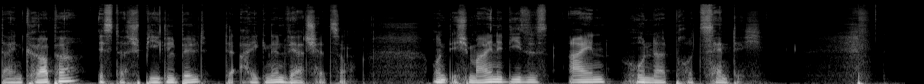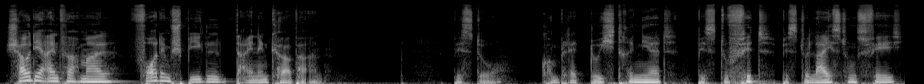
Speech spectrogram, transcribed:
Dein Körper ist das Spiegelbild der eigenen Wertschätzung. Und ich meine dieses 100%ig. Schau dir einfach mal vor dem Spiegel deinen Körper an. Bist du komplett durchtrainiert? Bist du fit? Bist du leistungsfähig?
